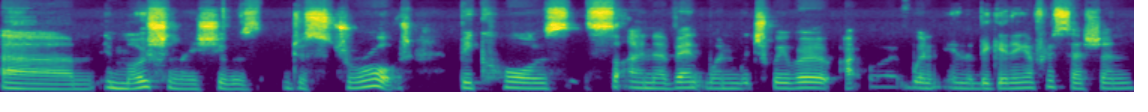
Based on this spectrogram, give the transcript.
um, emotionally she was distraught because an event when which we were when in the beginning of her session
